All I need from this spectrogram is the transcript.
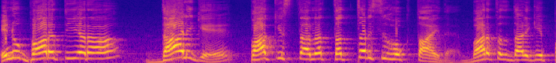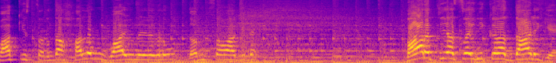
ಇನ್ನು ಭಾರತೀಯರ ದಾಳಿಗೆ ಪಾಕಿಸ್ತಾನ ತತ್ತರಿಸಿ ಹೋಗ್ತಾ ಇದೆ. ಭಾರತದ ದಾಳಿಗೆ ಪಾಕಿಸ್ತಾನದ ಹಲವು ವಾಯುನೆಲೆಗಳು ಧ್ವಂಸವಾಗಿದೆ. ಭಾರತೀಯ ಸೈನಿಕರ ದಾಳಿಗೆ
